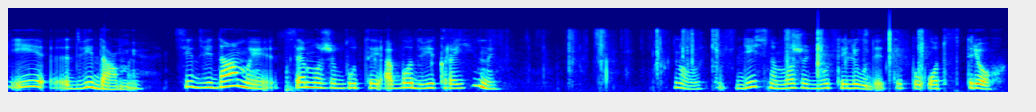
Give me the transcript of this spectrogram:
І дві дами. Ці дві дами це може бути або дві країни. Ну, дійсно можуть бути люди. Типу, от в трьох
